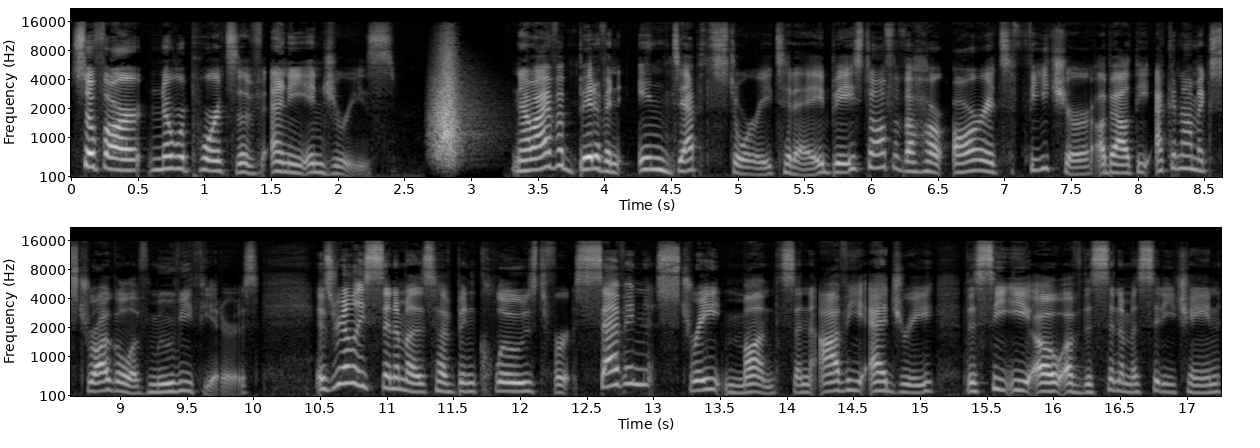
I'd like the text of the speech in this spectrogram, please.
So far, no reports of any injuries. Now, I have a bit of an in depth story today based off of a Haaretz feature about the economic struggle of movie theaters. Israeli cinemas have been closed for seven straight months, and Avi Edri, the CEO of the Cinema City chain,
